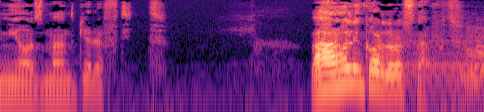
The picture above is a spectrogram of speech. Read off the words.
نیازمند گرفتید. به هر حال این کار درست نبود.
